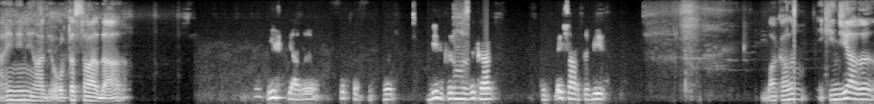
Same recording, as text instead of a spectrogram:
Aynen hadi orta sahada ilk yarı 0-0 bir kırmızı kart 45 artı 1 Bakalım ikinci yarı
